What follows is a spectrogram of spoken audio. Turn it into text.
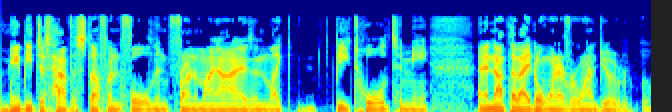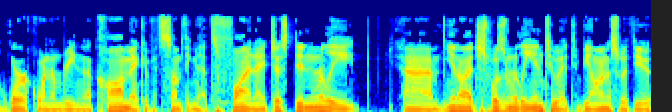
maybe just have the stuff unfold in front of my eyes and like be told to me. And not that i don't ever want to do work when i'm reading a comic if it's something that's fun. I just didn't really um, you know i just wasn't really into it to be honest with you.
